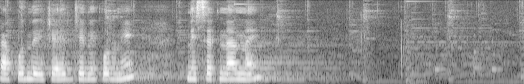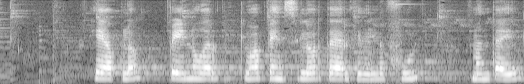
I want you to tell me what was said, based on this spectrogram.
टाकून द्यायची आहेत जेणेकरून हे निसटणार नाही. हे आपलं पेनवर किंवा पेन्सिलवर तयार केलेलं फूल म्हणता येईल.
